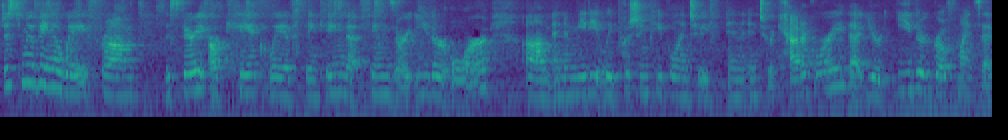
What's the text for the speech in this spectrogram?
just moving away from this very archaic way of thinking that things are either or, um, and immediately pushing people into in, into a category that you're either growth mindset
